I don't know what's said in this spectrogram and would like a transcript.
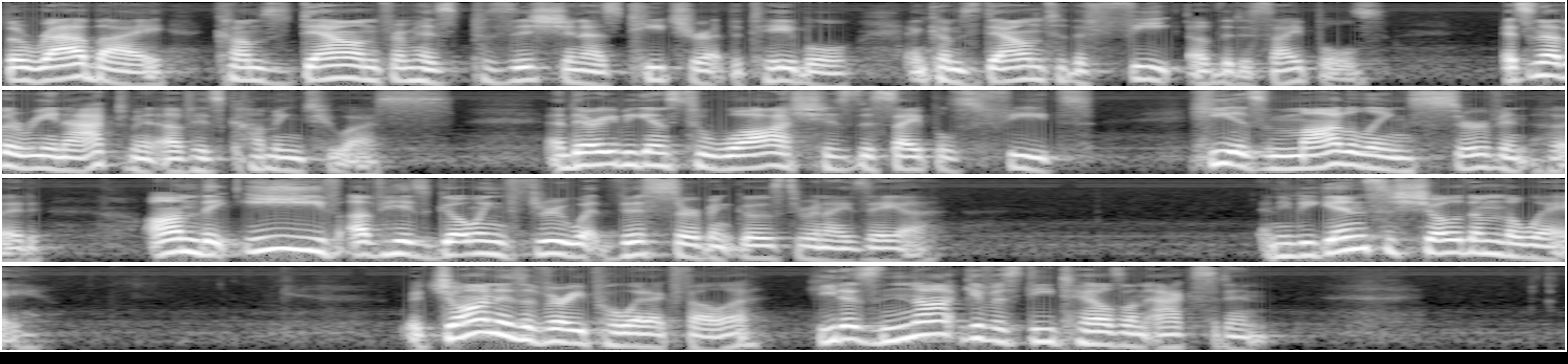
The rabbi comes down from his position as teacher at the table and comes down to the feet of the disciples. It's another reenactment of his coming to us. And there he begins to wash his disciples' feet. He is modeling servanthood on the eve of his going through what this servant goes through in Isaiah. And he begins to show them the way. But John is a very poetic fella. He does not give us details on accident.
